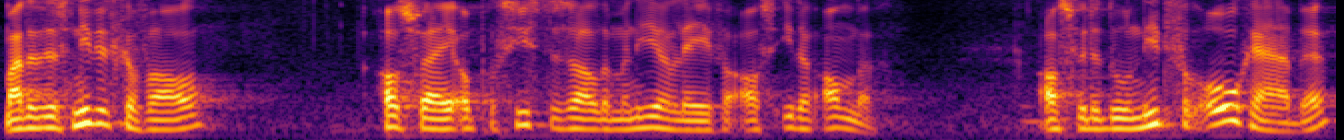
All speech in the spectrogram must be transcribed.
Maar dat is niet het geval als wij op precies dezelfde manier leven als ieder ander. Als we het doel niet voor ogen hebben,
